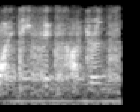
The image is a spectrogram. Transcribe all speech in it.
2600,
